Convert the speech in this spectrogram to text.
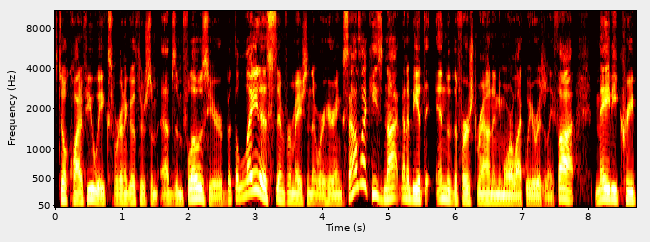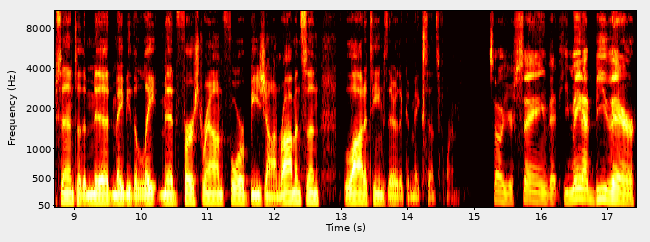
Still quite a few weeks. We're going to go through some ebbs and flows here, but the latest information that we're hearing sounds like he's not going to be at the end of the first round anymore, like we originally thought. Maybe creeps into the mid, maybe the late mid first round for Bijan Robinson. A lot of teams there that could make sense for him. So you're saying that he may not be there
